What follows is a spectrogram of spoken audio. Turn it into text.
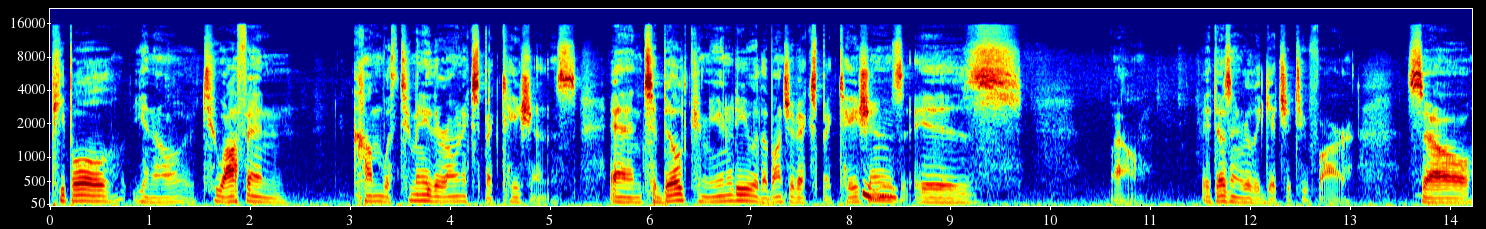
people, you know, too often come with too many of their own expectations. And to build community with a bunch of expectations mm-hmm. is, well, it doesn't really get you too far. So,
